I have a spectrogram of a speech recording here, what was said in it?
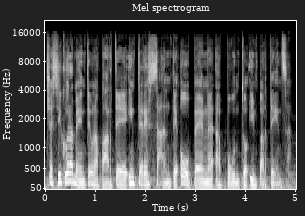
c'è sicuramente una parte interessante, open appunto in partenza.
